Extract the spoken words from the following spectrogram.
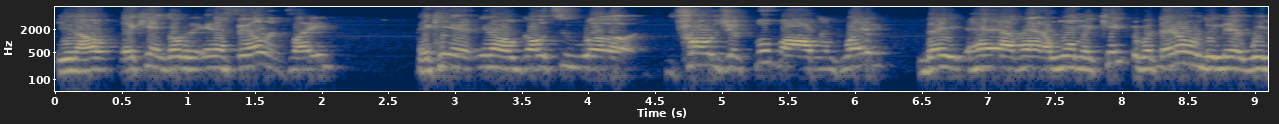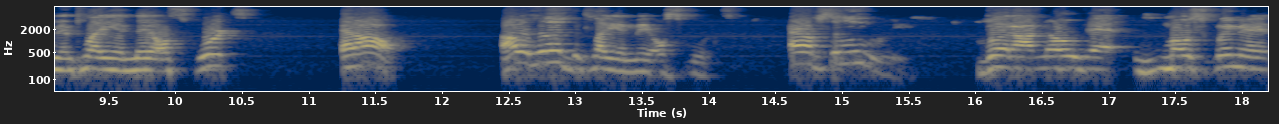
You know, they can't go to the NFL and play. They can't, you know, go to uh, Trojan football and play. They have had a woman kicker, but they don't let women play in male sports at all. I would love to play in male sports, absolutely. But I know that most women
